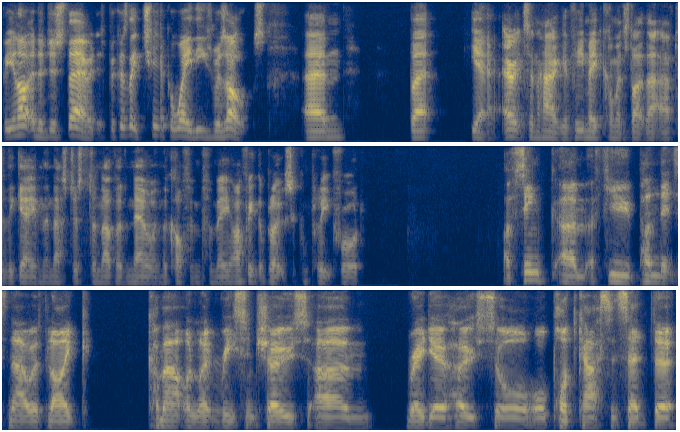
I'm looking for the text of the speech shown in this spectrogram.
but United are just there, and it's because they chip away these results. Um, but yeah, Erik ten Hag, if he made comments like that after the game, then that's just another nail in the coffin for me. I think the bloke's a complete fraud. I've seen um, a few pundits now have like come out on like recent shows um, radio hosts or, or podcasts and said that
